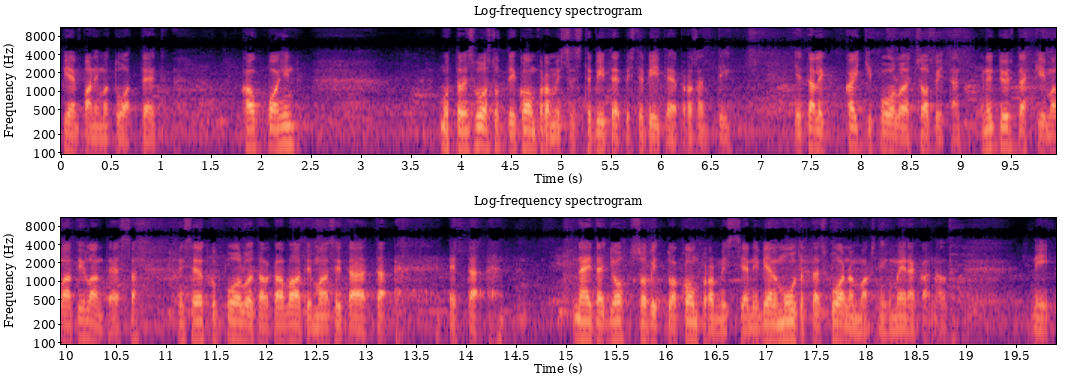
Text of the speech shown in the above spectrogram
pienpanimotuotteet kauppoihin, mutta me suostuttiin kompromississa 5,5 prosenttiin. Ja tämä oli kaikki puolueet sopi tämän. Ja nyt yhtäkkiä me ollaan tilanteessa, missä jotkut puolueet alkaa vaatimaan sitä, että, että näitä jo sovittua kompromissia niin vielä muutettaisiin huonommaksi niin kuin meidän kannalta niin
